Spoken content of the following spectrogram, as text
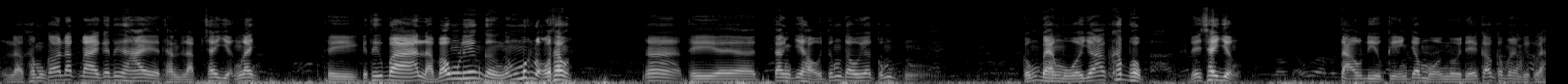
là không có đất đai cái thứ hai là thành lập xây dựng lên. Thì cái thứ ba là vốn liếng còn mức độ thôi. À, thì à, tăng chi hội chúng tôi cũng cũng bàn mùa gió khắc phục để xây dựng tạo điều kiện cho mọi người để có công an việc làm.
